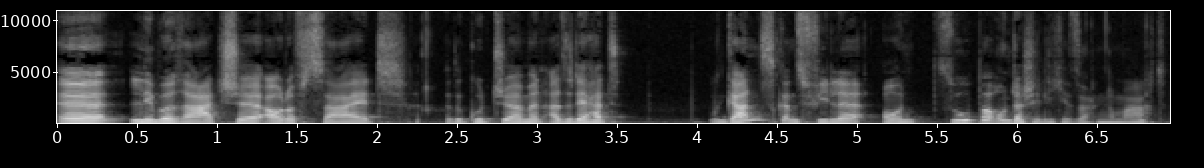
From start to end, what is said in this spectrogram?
Äh, Liberace, Out of Sight, The Good German. Also der hat ganz, ganz viele und super unterschiedliche Sachen gemacht.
